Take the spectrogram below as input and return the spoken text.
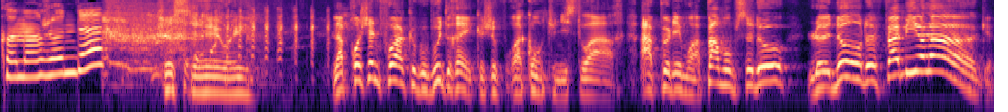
Comme un jaune d'œuf? Je sais, oui. La prochaine fois que vous voudrez que je vous raconte une histoire, appelez-moi par mon pseudo le nom de familleologue.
